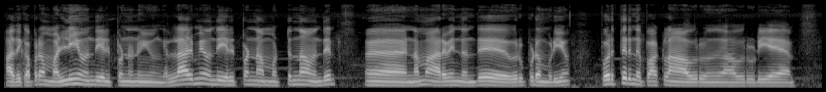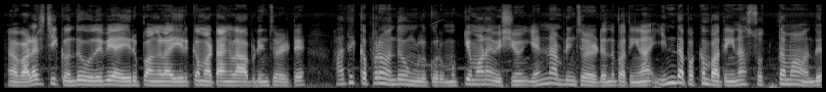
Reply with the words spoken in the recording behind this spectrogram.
அதுக்கப்புறம் மல்லியும் வந்து ஹெல்ப் பண்ணணும். இவங்க எல்லாருமே வந்து ஹெல்ப் பண்ணால் மட்டும்தான் வந்து நம்ம அரவிந்த் வந்து உருப்பிட முடியும். பொறுத்திருந்து பார்க்கலாம். அவர் அவருடைய வளர்ச்சிக்கு வந்து உதவியாக இருப்பாங்களா இருக்க மாட்டாங்களா அப்படின்னு சொல்லிட்டு. அதுக்கப்புறம் வந்து உங்களுக்கு ஒரு முக்கியமான விஷயம் என்ன அப்படின்னு சொல்லிட்டு வந்து பார்த்தீங்கன்னா இந்த பக்கம் பார்த்தீங்கன்னா சுத்தமாக வந்து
